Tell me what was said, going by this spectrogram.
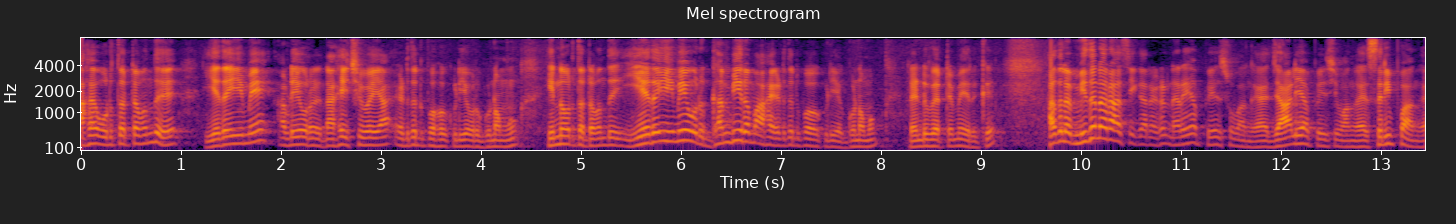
ஆக ஒருத்தட்ட வந்து எதையுமே அப்படியே ஒரு நகைச்சுவையாக எடுத்துகிட்டு போகக்கூடிய ஒரு குணமும் இன்னொருத்தட்ட வந்து எதையுமே ஒரு கம்பீரமாக எடுத்துகிட்டு போகக்கூடிய குணமும் ரெண்டு பேர்கிட்டயுமே இருக்குது அதில் மிதன ராசிக்காரர்கள் நிறையா பேசுவாங்க ஜாலியாக பேசுவாங்க சிரிப்பாங்க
